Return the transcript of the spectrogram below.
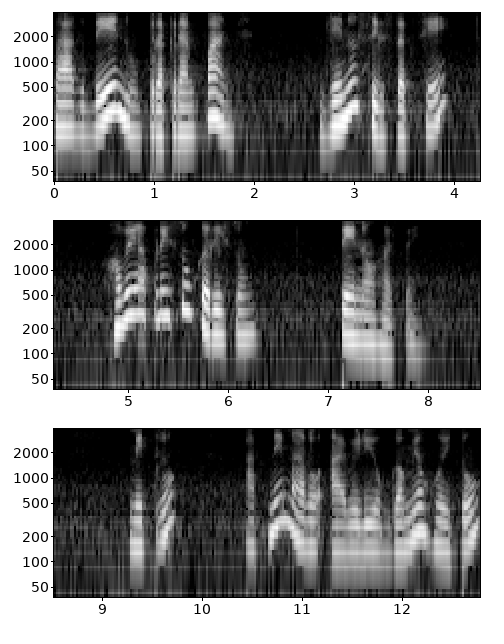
ભાગ બેનું પ્રકરણ પાંચ, જેનું શીર્ષક છે, હવે આપણે શું કરીશું? તેનો હશે. મિત્રો, આપને મારો આ વીડિયો ગમ્યો હોય તો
